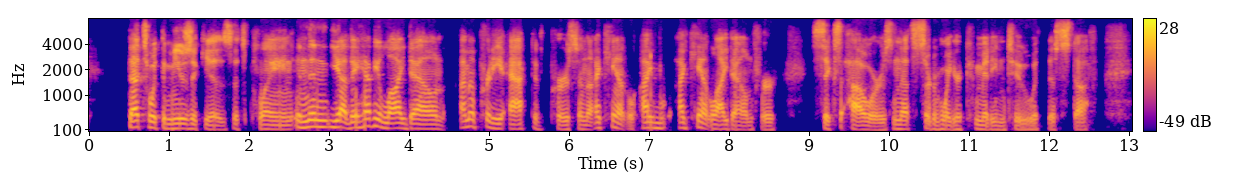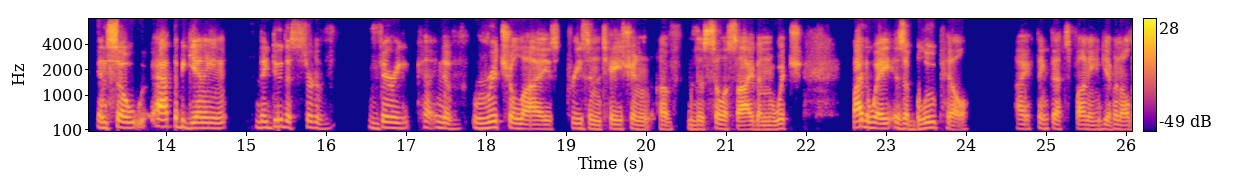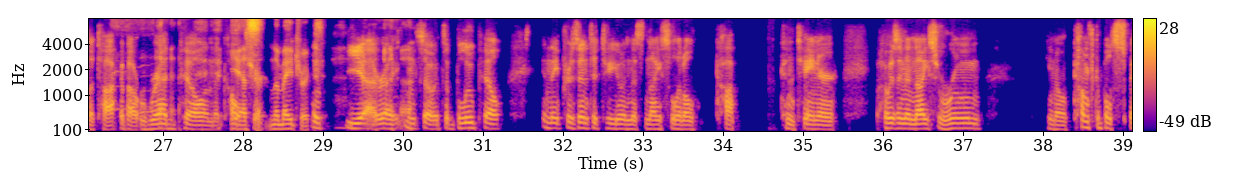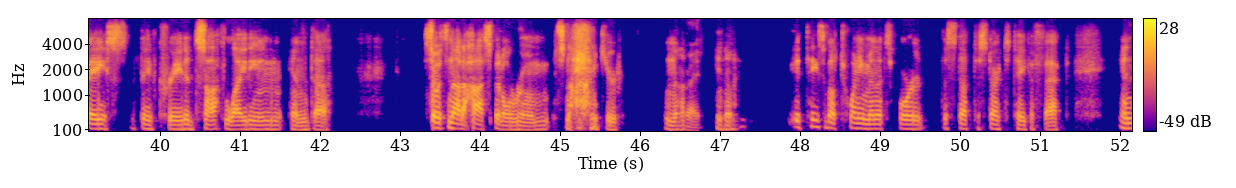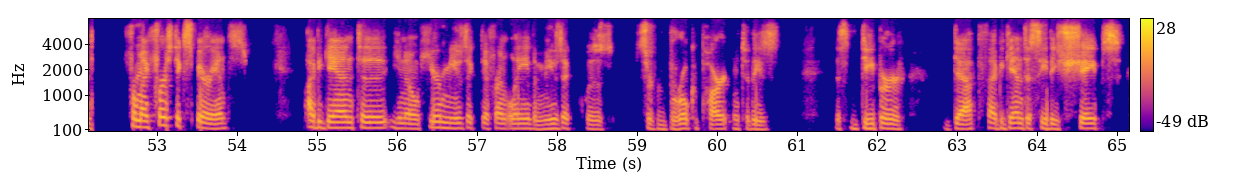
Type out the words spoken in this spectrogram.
that's what the music is that's playing and then yeah they have you lie down. I'm a pretty active person. I can't i i can't lie down for six hours and that's sort of what you're committing to with this stuff. And so at the beginning they do this sort of very kind of ritualized presentation of the psilocybin, which, by the way, is a blue pill. I think that's funny given all the talk about red pill and the culture. yes, the Matrix. And, yeah, right. and so it's a blue pill, and they present it to you in this nice little cup container. I was in a nice room, you know, comfortable space. They've created soft lighting, and uh, so it's not a hospital room. It's not like you're not, right. You know, it takes about 20 minutes for the stuff to start to take effect. And for my first experience, I began to, you know, hear music differently. The music was sort of broke apart into these this deeper depth. I began to see these shapes,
